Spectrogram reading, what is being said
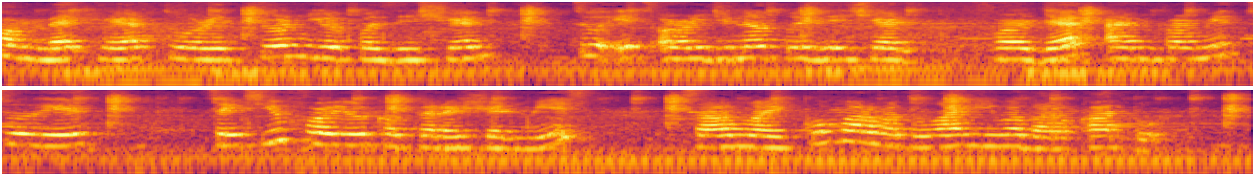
come back here to return your position to its original position. For that, I'm permit to leave. Thanks you for your cooperation, miss. Assalamualaikum warahmatullahi wabarakatuh.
